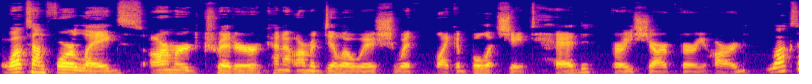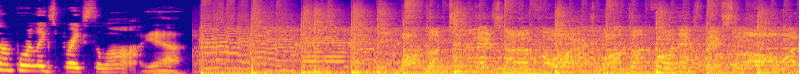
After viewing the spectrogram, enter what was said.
walks on four legs, armored critter, kind of armadillo-ish with like a bullet-shaped head, very sharp, very hard. Walks on four legs breaks the law. Yeah, Walk on two legs, not on four. To walk on four legs breaks the law. What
